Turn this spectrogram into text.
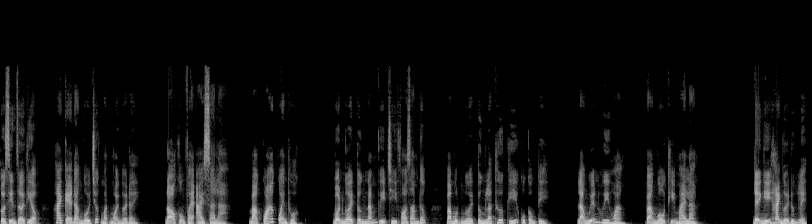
Tôi xin giới thiệu hai kẻ đang ngồi trước mặt mọi người đây. Đó không phải ai xa lạ, mà quá quen thuộc. Một người từng nắm vị trí phó giám đốc và một người từng là thư ký của công ty. Là Nguyễn Huy Hoàng và Ngô Thị Mai Lan. Đề nghị hai người đứng lên.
